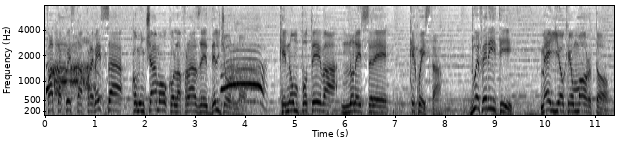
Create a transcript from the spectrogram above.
Fatta questa premessa, cominciamo con la frase del giorno, che non poteva non essere che questa. Due feriti, meglio che un morto.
